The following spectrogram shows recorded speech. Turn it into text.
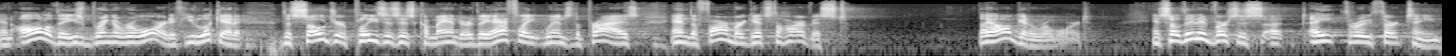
And all of these bring a reward. If you look at it, the soldier pleases his commander, the athlete wins the prize, and the farmer gets the harvest. They all get a reward. And so then in verses uh, 8 through 13,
